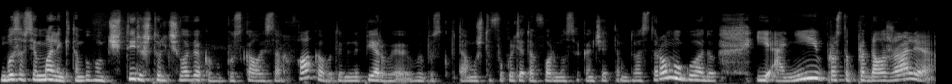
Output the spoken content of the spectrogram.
он был совсем маленький, там было, по-моему, 4, что ли, человека выпускалось из архфака, вот именно первый выпуск, потому что факультет оформился окончательно к 22 году, и они просто продолжали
